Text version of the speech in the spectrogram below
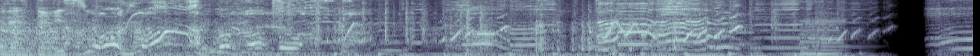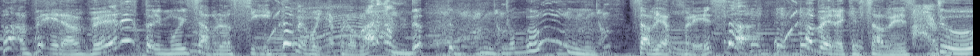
Eres delicioso. A ver, a ver, estoy muy sabrosito, me voy a probar. Sabe a fresa. A ver, ¿a qué sabes tú?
